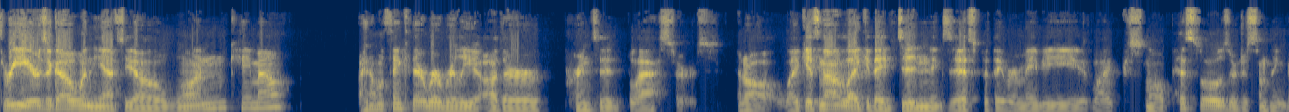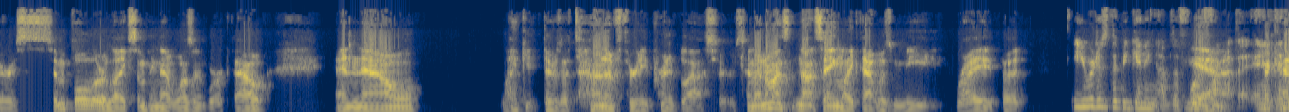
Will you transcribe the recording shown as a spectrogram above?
three years ago, when the FDL one came out, I don't think there were really other printed blasters at all. Like it's not like they didn't exist, but they were maybe like small pistols or just something very simple or like something that wasn't worked out. And now like there's a ton of 3D printed blasters. And I'm not not saying like that was me, right? But you were just the beginning of the forefront Yeah. of it, and it, kinda,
